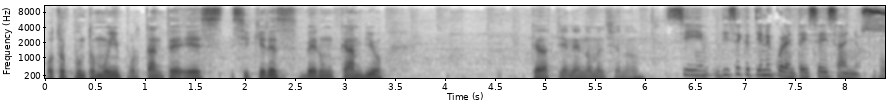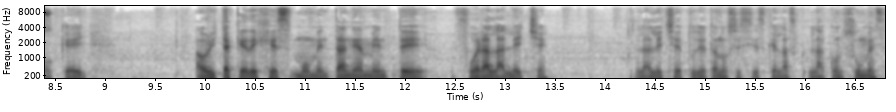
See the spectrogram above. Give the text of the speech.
Otro punto muy importante es, si quieres ver un cambio, ¿qué edad tiene? ¿No mencionó? Sí, dice que tiene 46 años. Ok. Ahorita que dejes momentáneamente fuera la leche, la leche de tu dieta, no sé si es que la consumes,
